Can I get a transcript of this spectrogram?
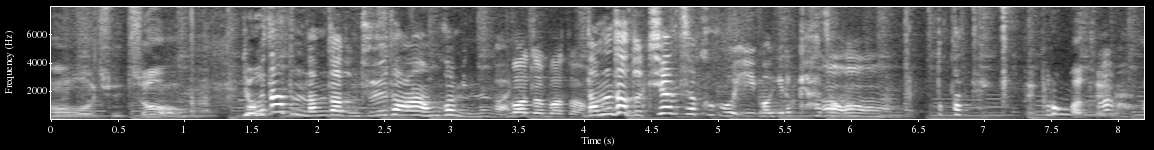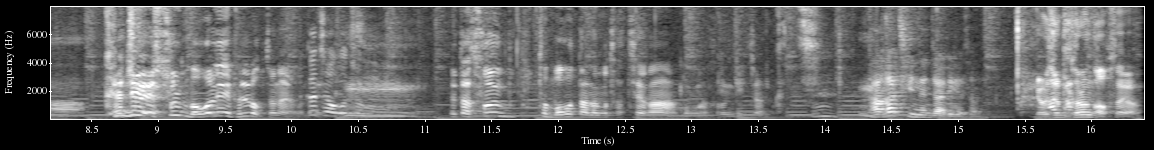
어 진짜 여자든 남자든 둘 다 호감 있는 거 아니야? 맞아 맞아 남자도 취한 척하고 이, 막 이렇게 하잖아. 어 어 똑같아. 100%인 것 같아요. 아 근데 술 먹을 일이 별로 없잖아요. 근데. 그죠 그죠 음. 일단 술부터 먹었다는 것 자체가 뭔가 그런 게 있잖아. 다 같이 있는 자리에서 요즘 그런 거 없어요.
